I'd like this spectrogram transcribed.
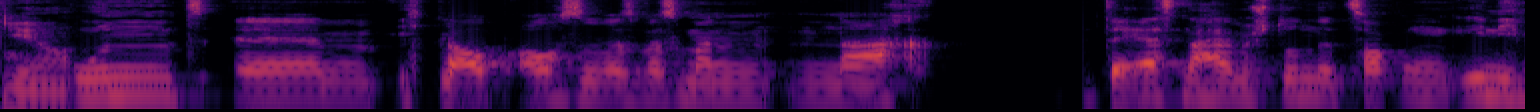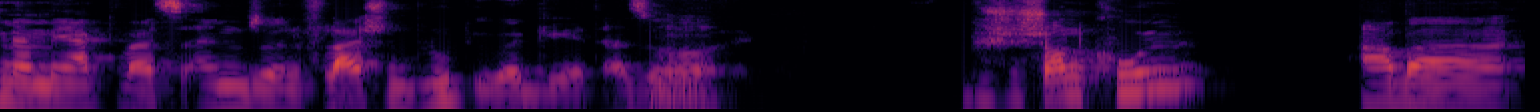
ja. Und ähm, ich glaube auch sowas, was man nach der ersten halben Stunde zocken eh nicht mehr merkt, weil es einem so in Fleisch und Blut übergeht. Also schon cool, aber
